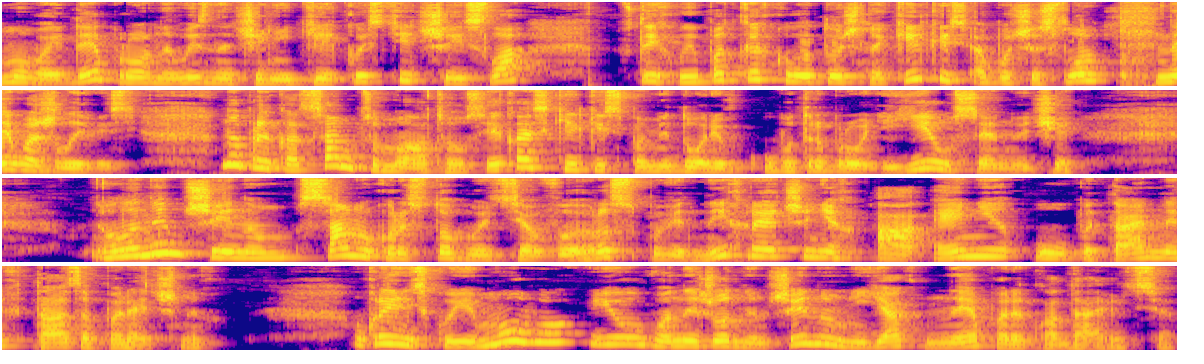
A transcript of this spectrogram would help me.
мова йде про невизначені кількості числа в тих випадках, коли точна кількість або число неважливість. Наприклад, сам tomatoes, якась кількість помідорів у бутерброді є у сендвічі. Головним чином сам використовується в розповідних реченнях, а any у питальних та заперечних. Українською мовою вони жодним чином ніяк не перекладаються.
